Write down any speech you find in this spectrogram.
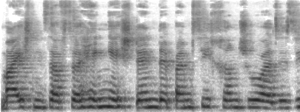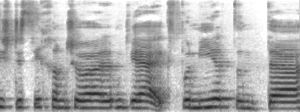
meistens auf so Hängestände beim Sichern schon. Also es ist das Sichern schon irgendwie exponiert und äh,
